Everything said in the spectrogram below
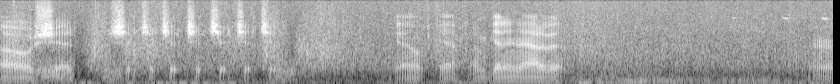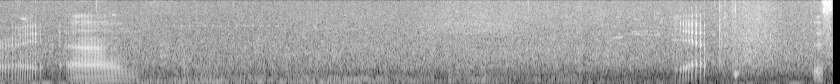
Oh shit. Shit, shit, shit, shit, shit, shit, shit. Yeah, yeah, I'm getting out of it. Alright, um. Yeah. This,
